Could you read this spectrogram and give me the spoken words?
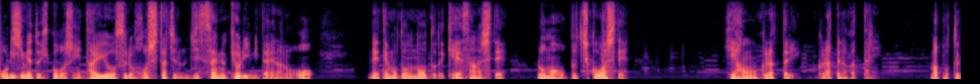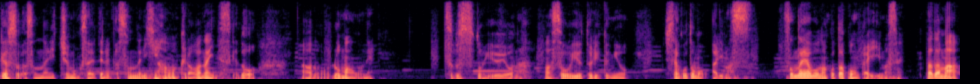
織姫と彦星に対応する星たちの実際の距離みたいなのを、ね、手元のノートで計算して、ロマンをぶち壊して、批判を食らったり、食らってなかったり。まあ、ポッドキャストがそんなに注目されてないから、そんなに批判は食らわないんですけど、あの、ロマンをね、潰すというような、まあ、そういう取り組みをしたこともあります。そんな野暮なことは今回言いません。ただまあ、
